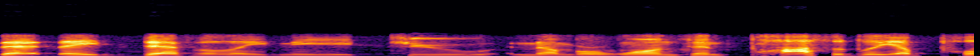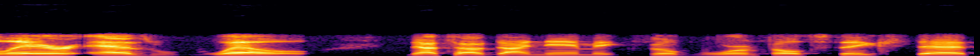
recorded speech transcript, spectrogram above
that they definitely need two number ones and possibly a player as well. That's how dynamic Philip Warrenfeltz thinks that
